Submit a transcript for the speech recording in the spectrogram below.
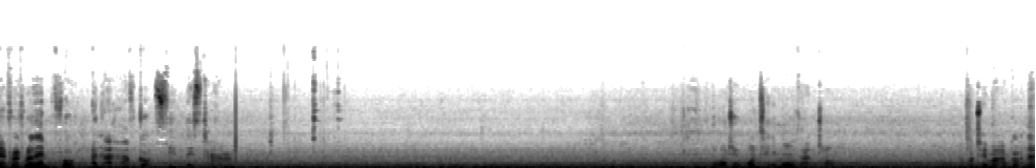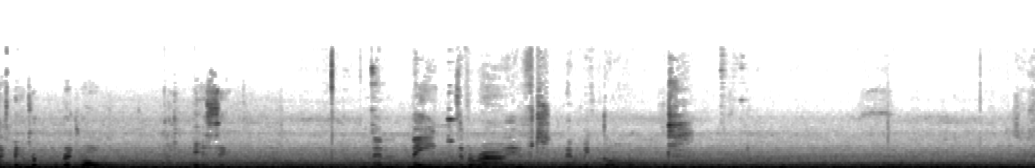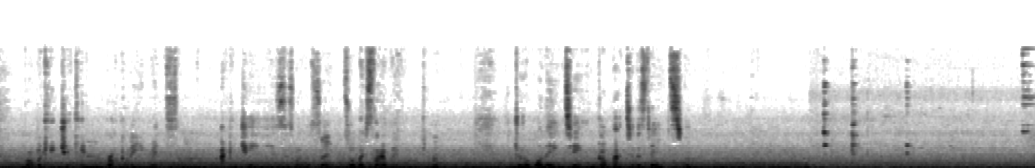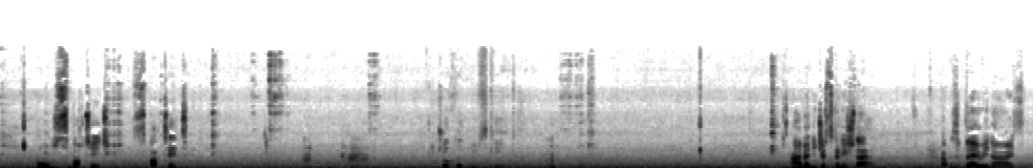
Never had one of them before, and I have got soup this time. No, I don't want any more of that, Tom. Tell you what, I've got a nice bit of bread roll, bit of soup. Um, mains have arrived, and we've got barbecue chicken, broccoli with some cheese as well. So it's almost like we've done a 180 and gone back to the States. Oh, spotted. Spotted. Mm-hmm. Chocolate mousse cake. I've only just finished that. That was very nice.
